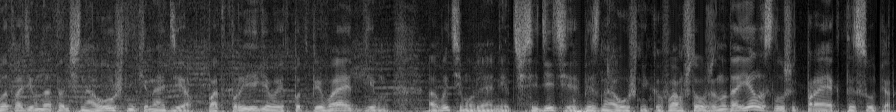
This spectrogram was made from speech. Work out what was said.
Вот Вадим Анатольевич наушники надел, подпрыгивает, подпевает гимн. А вы, Тимур Леонидович, сидите без наушников. Вам что, уже надоело слушать проект «Ты супер»?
